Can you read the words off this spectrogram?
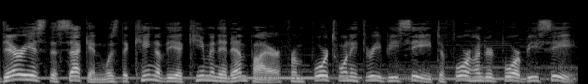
Darius II was the king of the Achaemenid Empire from 423 BC to 404 BC.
